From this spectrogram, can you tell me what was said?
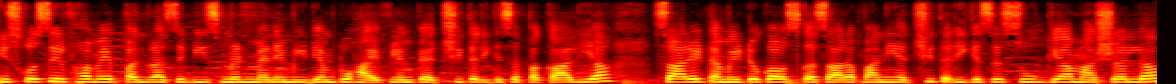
इसको सिर्फ़ हमें पंद्रह से बीस मिनट मैंने मीडियम टू हाई फ्लेम पे अच्छी तरीके से पका लिया। सारे टमेटो का उसका सारा पानी अच्छी तरीके से सूख गया, माशाल्लाह।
